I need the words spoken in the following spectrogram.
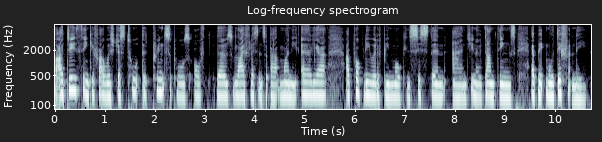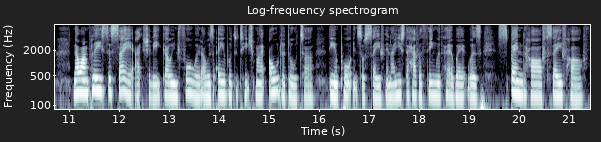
But I do think if I was just taught the principles of those life lessons about money earlier, I probably would have been more consistent and, you know, done things a bit more differently. Now, I'm pleased to say, actually, going forward, I was able to teach my older daughter the importance of saving. I used to have a thing with her where it was spend half, save half.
